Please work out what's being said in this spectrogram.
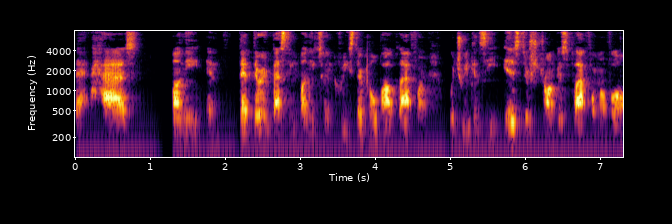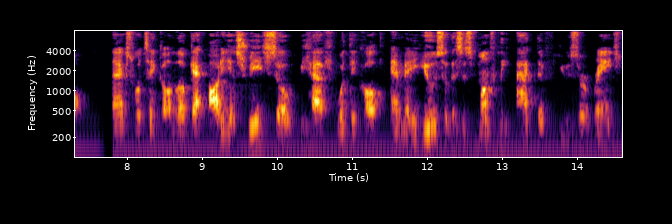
that has money and that they're investing money to increase their mobile platform, which we can see is their strongest platform of all. Next, we'll take a look at audience reach. So we have what they call MAU. So this is monthly active user range.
